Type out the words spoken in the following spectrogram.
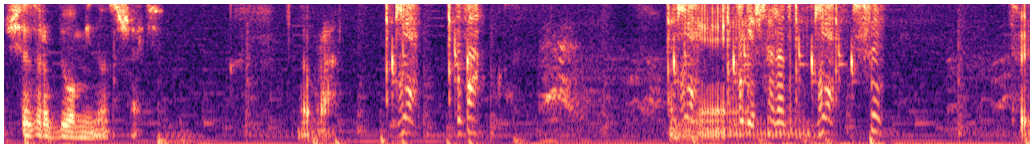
się zrobiło minus 6. Dobra. G. 2. G. Rodzaj. G. 3. coś.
